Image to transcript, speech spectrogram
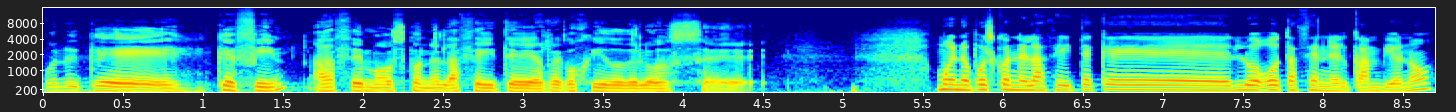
Bueno, ¿y qué, qué, fin hacemos con el aceite recogido de los... Eh... Bueno, pues con el aceite que luego te hacen el cambio, ¿no?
